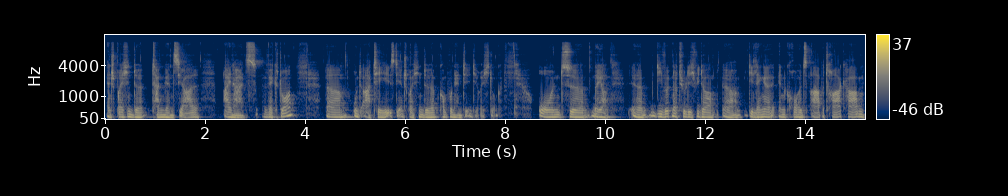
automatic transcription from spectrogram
entsprechende Tangential Einheitsvektor äh, und AT ist die entsprechende Komponente in die Richtung. Und äh, naja, äh, die wird natürlich wieder äh, die Länge n Kreuz a Betrag haben,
